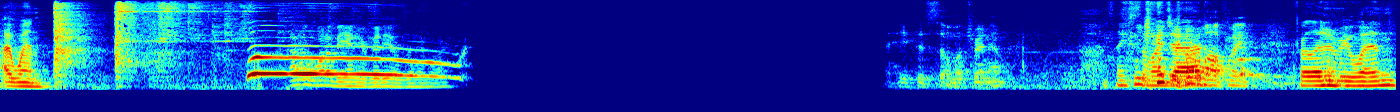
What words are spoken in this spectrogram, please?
I win. I don't want to be in your videos anymore. I hate this so much right now. Thanks to my Get your arm dad off me. For letting me win.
